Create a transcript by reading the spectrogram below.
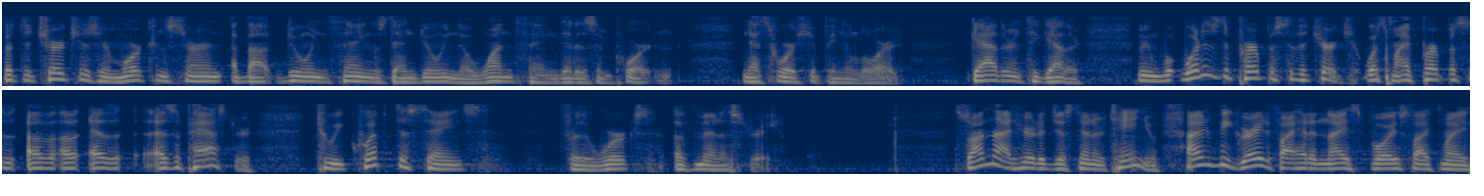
but the churches are more concerned about doing things than doing the one thing that is important, that's worshiping the Lord, gathering together. I mean, what is the purpose of the church? What's my purpose of, of, as, as a pastor? To equip the saints for the works of ministry. So I'm not here to just entertain you. I mean, it'd be great if I had a nice voice like my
